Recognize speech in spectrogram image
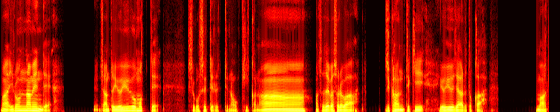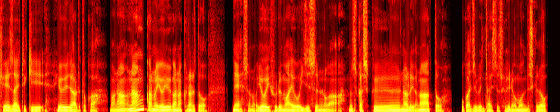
まあいろんな面で、ちゃんと余裕を持って過ごせてるっていうのは大きいかな。まあ例えばそれは時間的余裕であるとか、まあ経済的余裕であるとか、まあななんかの余裕がなくなると、ね、その良い振る舞いを維持するのが難しくなるよなと、僕は自分に対してそういうふうに思うんですけど、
